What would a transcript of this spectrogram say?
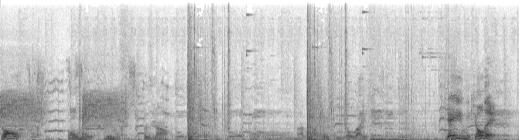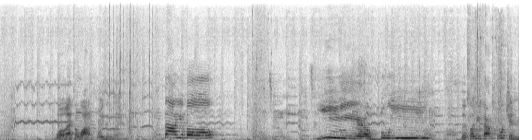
Don't! Oh, mate, please. Please no. I don't want to risk your life. Yay, we killed it! Whoa, that's a lot of poison gland. Valuable! Yeah, boy! Looks like we found fortune.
